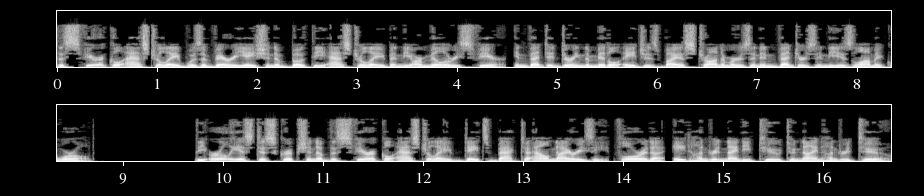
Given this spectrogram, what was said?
The spherical astrolabe was a variation of both the astrolabe and the armillary sphere, invented during the Middle Ages by astronomers and inventors in the Islamic world. The earliest description of the spherical astrolabe dates back to al-Nayrizi Florida, 892–902.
